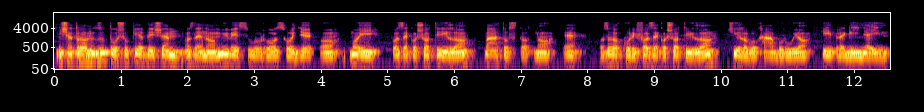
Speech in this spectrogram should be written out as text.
És hát az utolsó kérdésem az lenne a művész úrhoz, hogy a mai Fazekas Attila változtatna-e az akkori Fazekas Attila Csillagok háborúja képregényein?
